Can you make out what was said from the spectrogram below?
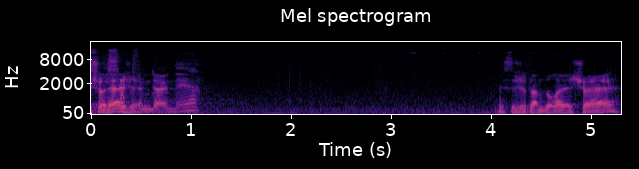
see ne, že? Myslíš, že tam dole něco je?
